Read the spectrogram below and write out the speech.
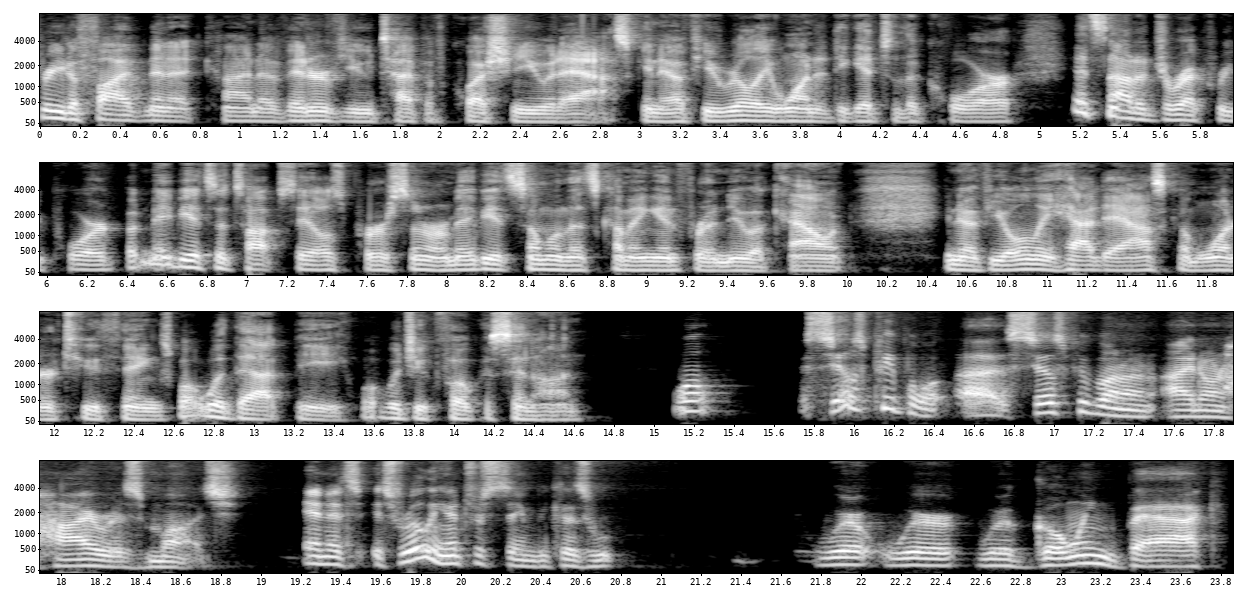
three to five minute kind of interview type of question you would ask. You know, if you really wanted to get to the core, it's not a direct report, but maybe it's a top salesperson or maybe it's someone that's coming in for a new account. You know, if you only had to ask them one or two things, what would that be? What would you focus in on? Well, salespeople, uh, salespeople don't, I don't hire as much, and it's it's really interesting because we're we're we're going back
